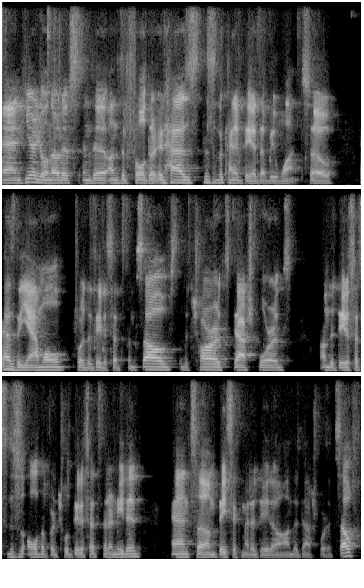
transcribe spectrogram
And here you'll notice in the unzip folder, it has, this is the kind of data that we want. So it has the YAML for the data sets themselves, the charts, dashboards, on the data sets. This is all the virtual data sets that are needed and some basic metadata on the dashboard itself.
